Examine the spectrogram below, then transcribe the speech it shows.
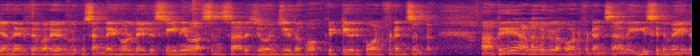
ഞാൻ നേരത്തെ പറയുമായിരുന്നു ഇപ്പോൾ സൺഡേ ഹോളിഡേയിൽ ശ്രീനിവാസൻ സാർ ജോയിൻ ചെയ്തപ്പോൾ കിട്ടിയ ഒരു കോൺഫിഡൻസ് ഉണ്ട്. അതേ അളവിലുള്ള കോൺഫിഡൻസ് ആണ് ഈ സിനിമയിൽ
